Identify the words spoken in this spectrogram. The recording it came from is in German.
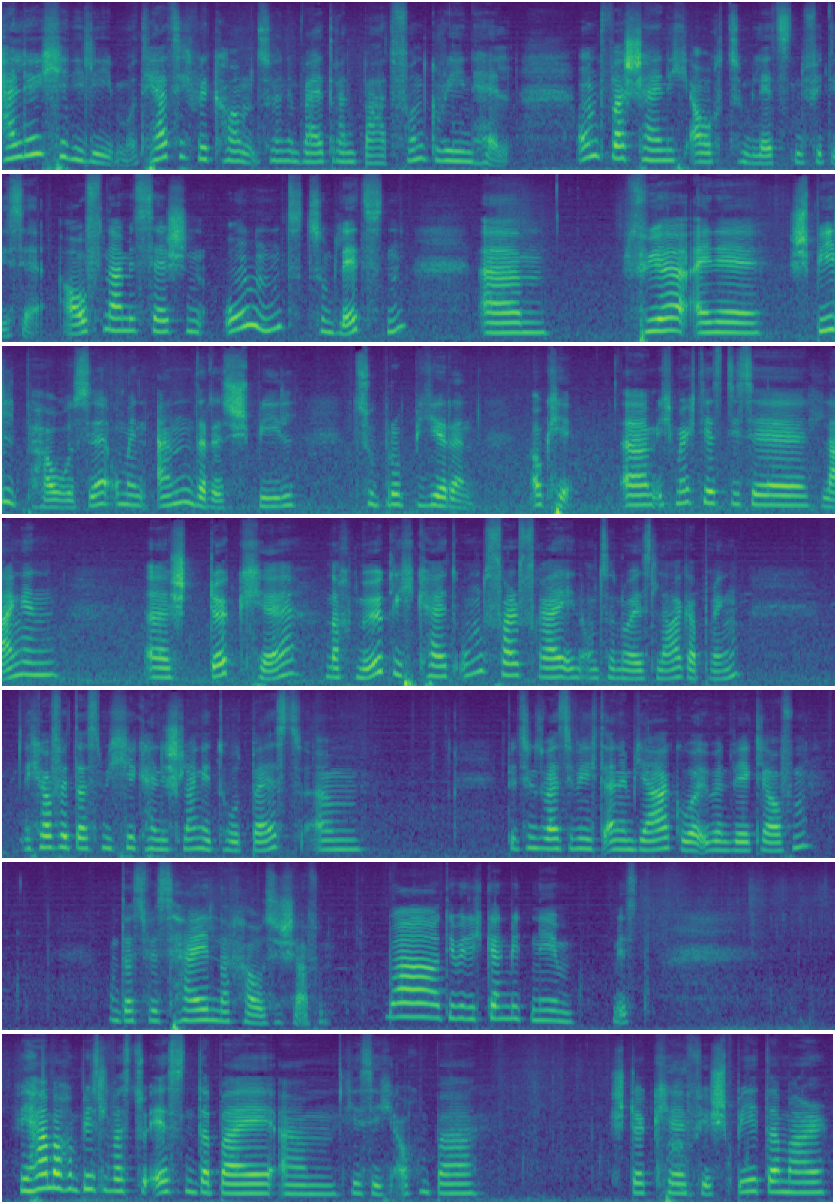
Hallöchen, ihr Lieben, und herzlich willkommen zu einem weiteren Bad von Green Hell. Und wahrscheinlich auch zum letzten für diese Aufnahmesession und zum letzten ähm, für eine Spielpause, um ein anderes Spiel zu probieren. Okay, ähm, ich möchte jetzt diese langen äh, Stöcke nach Möglichkeit unfallfrei in unser neues Lager bringen. Ich hoffe, dass mich hier keine Schlange tot beißt. Ähm, beziehungsweise wir nicht einem Jaguar über den Weg laufen. Und dass wir es heil nach Hause schaffen. Wow, die würde ich gern mitnehmen. Mist. Wir haben auch ein bisschen was zu essen dabei. Ähm, hier sehe ich auch ein paar Stöcke für später mal.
